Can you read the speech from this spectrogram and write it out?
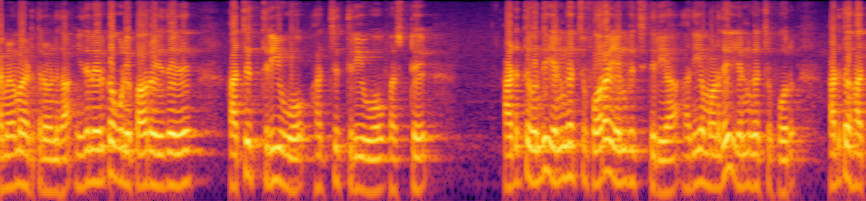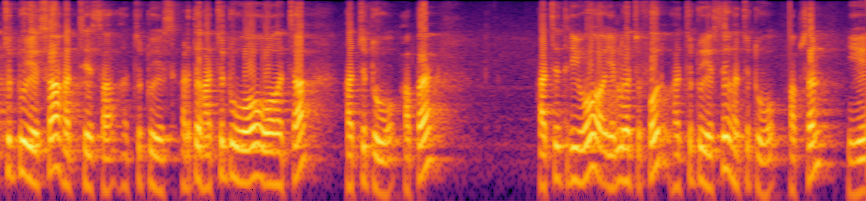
அமிலமாக எடுத்துட வேண்டியதான் இதில் இருக்கக்கூடிய பவர் இது H three O H three O first அடுத்து வந்து என்ஹெச் ஃபோரா என்ஹெச் த்ரீயா அதிகமானது என்ஹெச் ஃபோர் அடுத்து ஹச் டூ எஸ்ஸா ஹச் எஸ்ஸா ஹச் டூ எஸ் அடுத்து ஹச் டூ ஓ ஓஹெச்சா ஹச் டூ ஓ அப்போ H three O N H four H two S H two O option A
